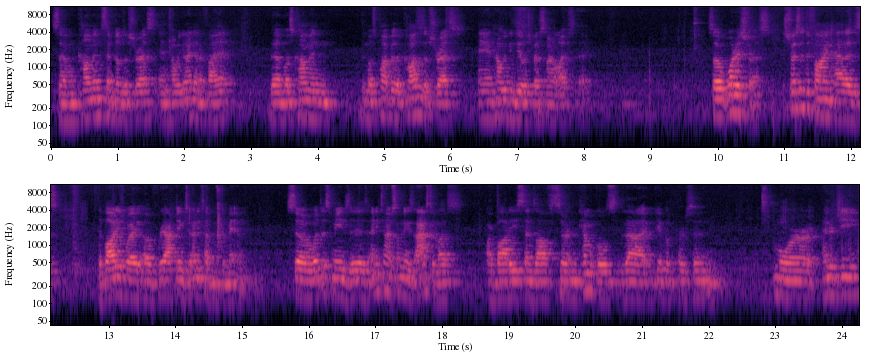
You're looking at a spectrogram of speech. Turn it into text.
some common symptoms of stress and how we can identify it, the most common, the most popular causes of stress, and how we can deal with stress in our lives today. So what is stress? Stress is defined as the body's way of reacting to any type of demand. So what this means is anytime something is asked of us, our body sends off certain chemicals that give a person more energy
